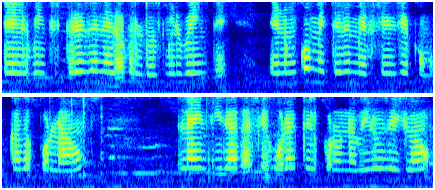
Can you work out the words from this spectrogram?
El 23 de enero del 2020, en un comité de emergencia convocado por la OMS, la entidad asegura que el coronavirus de Yuan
